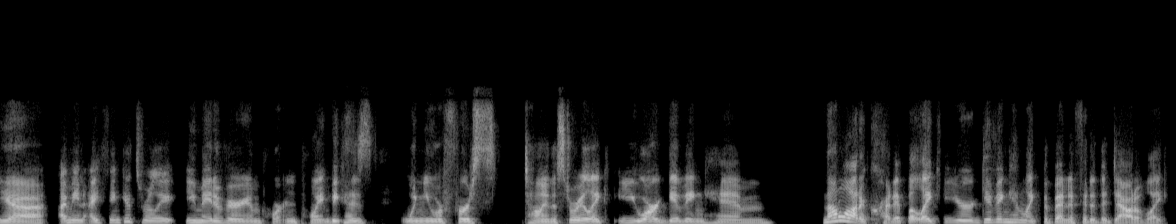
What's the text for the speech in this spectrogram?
Yeah. I mean, I think it's really, you made a very important point because when you were first telling the story, like you are giving him not a lot of credit, but like you're giving him like the benefit of the doubt of like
